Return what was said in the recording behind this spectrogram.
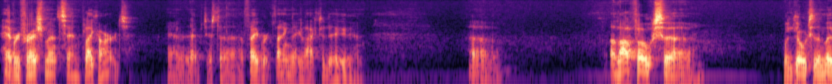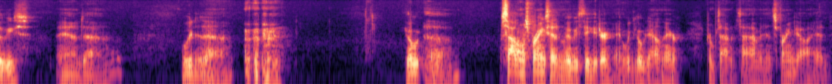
have refreshments and play cards. And that's just a, a, favorite thing they like to do. And uh, a lot of folks uh, would go to the movies and uh, we'd uh, go, uh, Springs had a movie theater and we'd go down there from time to time. And in Springdale I had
